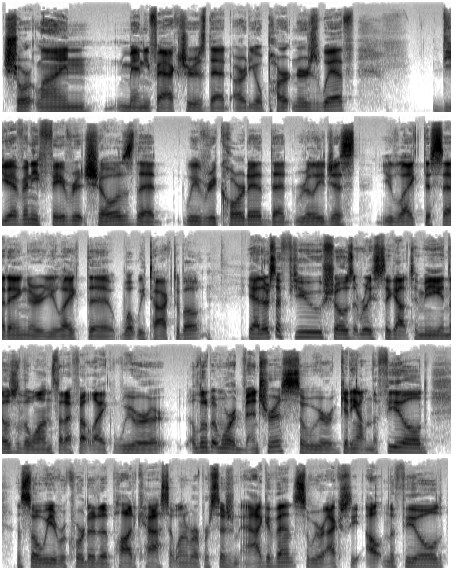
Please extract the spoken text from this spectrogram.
short line manufacturers that RDO partners with. Do you have any favorite shows that we've recorded that really just you like the setting or you like the what we talked about? Yeah, there's a few shows that really stick out to me, and those are the ones that I felt like we were a little bit more adventurous. So we were getting out in the field, and so we recorded a podcast at one of our precision ag events. So we were actually out in the field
